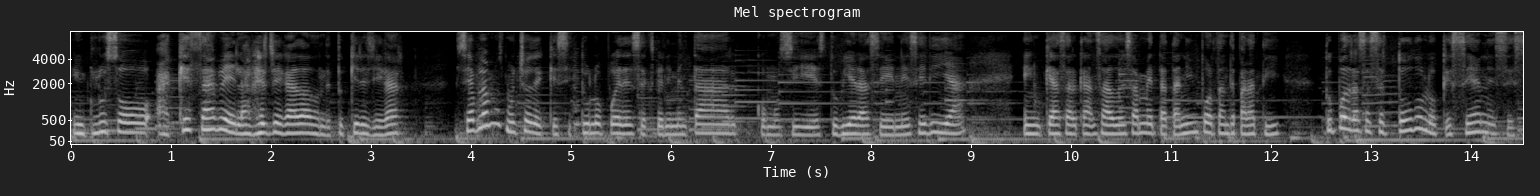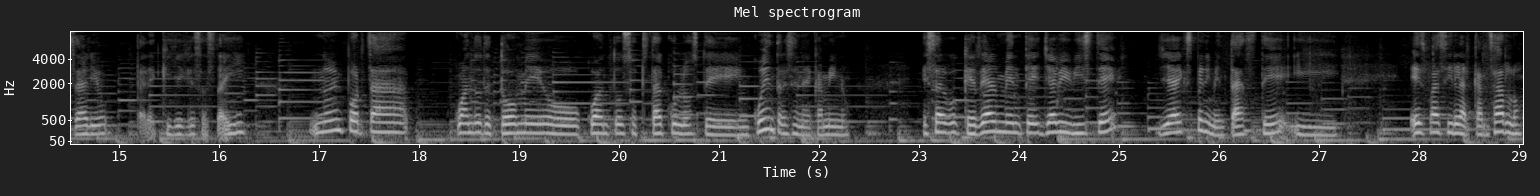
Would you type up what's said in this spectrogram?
incluso a qué sabe el haber llegado a donde tú quieres llegar. Si hablamos mucho de que si tú lo puedes experimentar como si estuvieras en ese día en que has alcanzado esa meta tan importante para ti, tú podrás hacer todo lo que sea necesario para que llegues hasta ahí. No importa cuándo te tome o cuántos obstáculos te encuentres en el camino. Es algo que realmente ya viviste, ya experimentaste y es fácil alcanzarlo.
